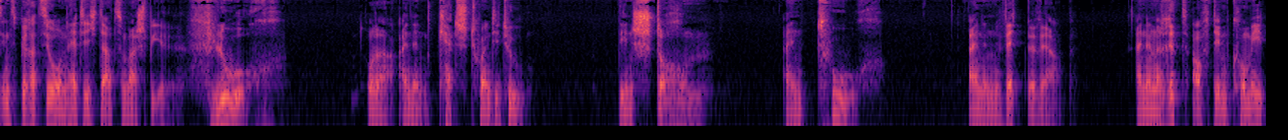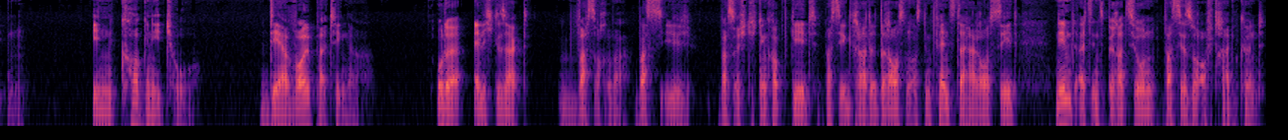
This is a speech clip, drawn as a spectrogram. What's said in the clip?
Inspiration hätte ich da zum Beispiel Fluch oder einen Catch-22, den Sturm, ein Tuch, einen Wettbewerb, einen Ritt auf dem Kometen, Inkognito, der Wolpertinger oder ehrlich gesagt, was auch immer, was ihr was euch durch den Kopf geht, was ihr gerade draußen aus dem Fenster heraus seht. Nehmt als Inspiration, was ihr so auftreiben könnt.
